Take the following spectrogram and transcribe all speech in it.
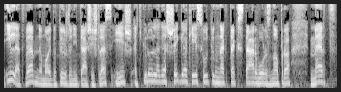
illetve majd a tőzsdenyítás is lesz, és egy különlegességgel készültünk nektek Star Wars napra, mert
